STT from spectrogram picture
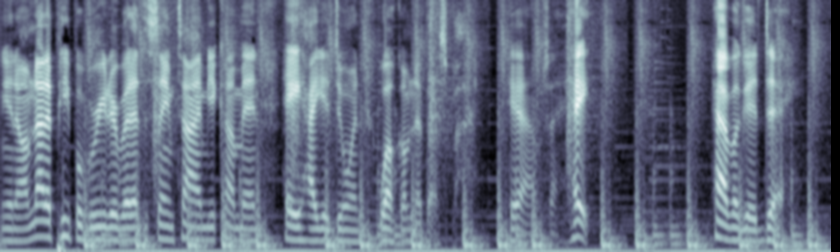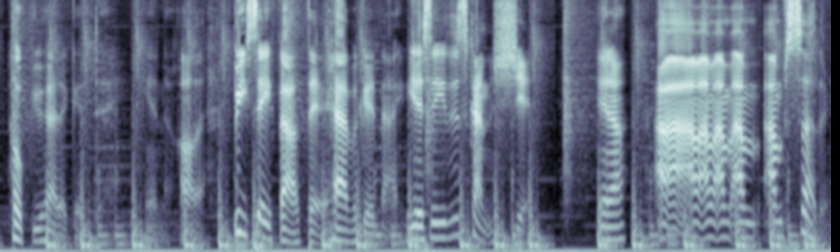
You know, I'm not a people greeter, but at the same time, you come in, hey, how you doing? Welcome to Best Buy. Yeah, I'm saying, hey, have a good day. Hope you had a good day. You know, all that. Be safe out there. Have a good night. You see, this kind of shit. You know, I, I, I'm I'm I'm Southern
